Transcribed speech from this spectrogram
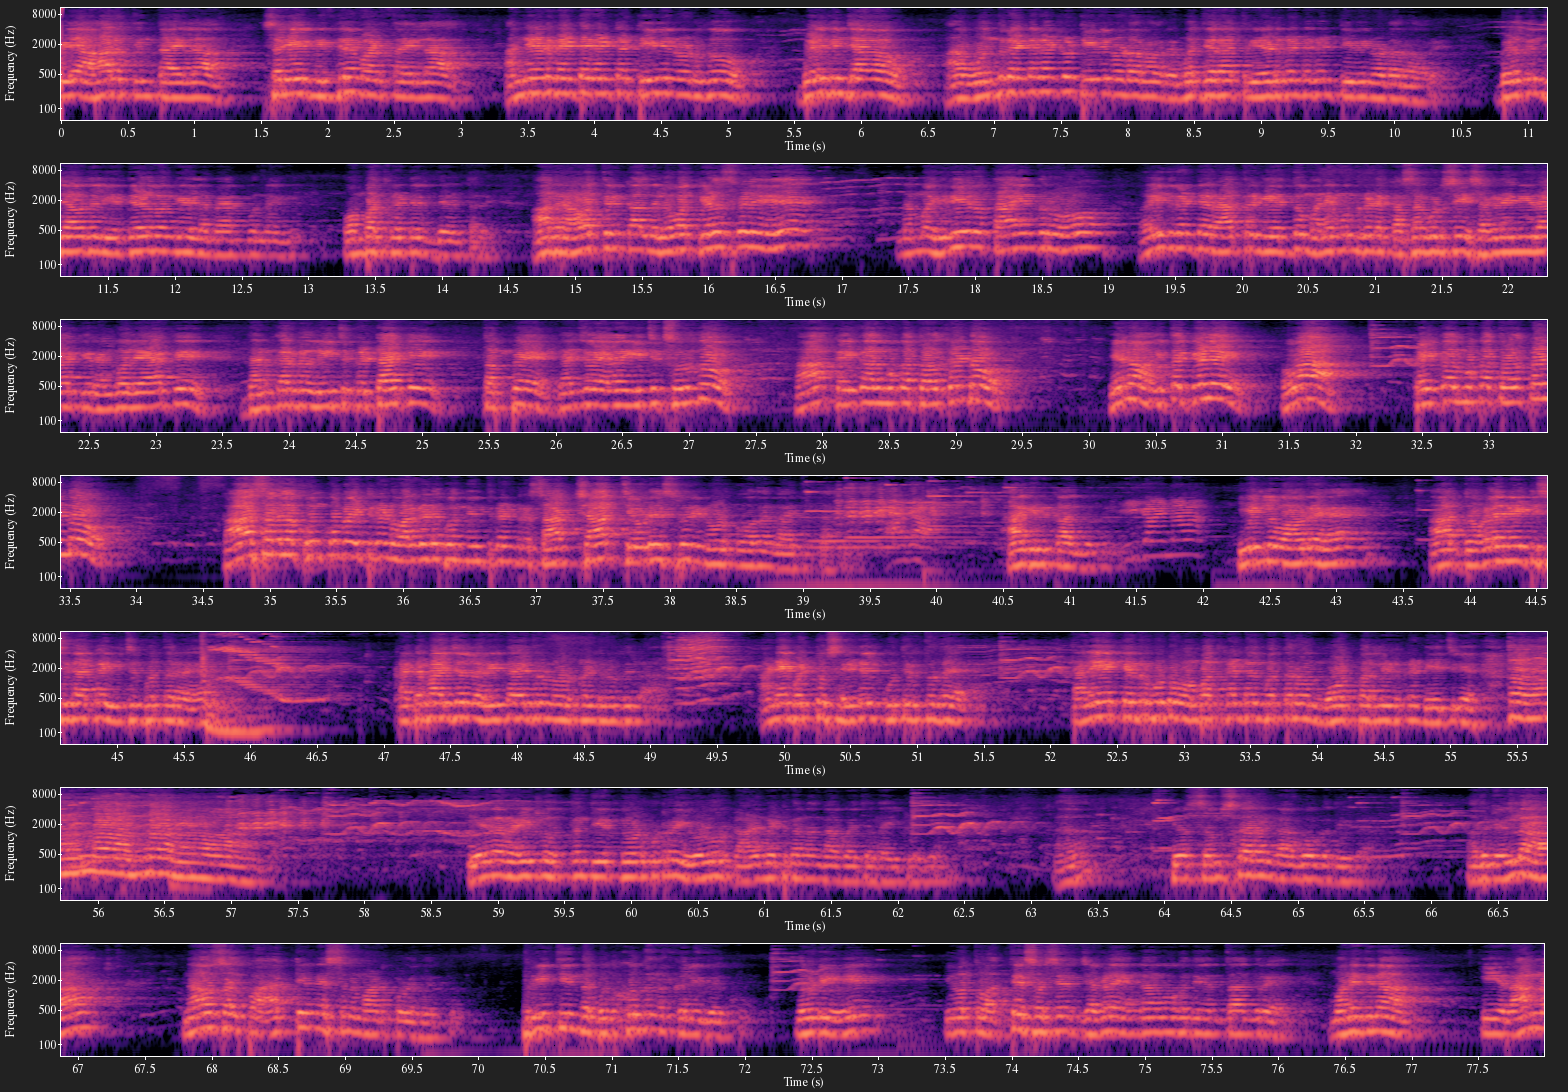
ಒಳ್ಳೆ ಆಹಾರ ತಿಂತಾ ಇಲ್ಲ, ಸರಿಯಾಗಿ ನಿದ್ರೆ ಮಾಡ್ತಾ ಇಲ್ಲ, ಹನ್ನೆರಡು ಗಂಟೆ ಗಂಟೆ ಟಿವಿ ನೋಡುದು, ಬೆಳಗಿನ ಜಾವ ಒಂದು ಗಂಟೆ ಗಂಟು ಟಿವಿ ನೋಡೋರು ಅವ್ರೆ, ಮಧ್ಯರಾತ್ರಿ ಎರಡು ಗಂಟೆ ಗಂಟೆ ಟಿವಿ ನೋಡೋರು ಅವ್ರೆ. ಬೆಳಗಿನ ಜಾವದಲ್ಲಿ ಎದ್ದೇಳುವಂಗೆ ಇಲ್ಲ ಮ್ಯಾಕ್ ಮುನ್ನಾಗಿ ಒಂಬತ್ತು ಗಂಟೆ ಎದ್ದೇಳ್ತಾರೆ ಆದ್ರೆ ಅವತ್ತಿನ ಕಾಲದಲ್ಲಿ ಅವಾಗ ಕೇಳಿಸ್ಕೊಳ್ಳಿ, ನಮ್ಮ ಹಿರಿಯರು ತಾಯಂದ್ರು ಐದು ಗಂಟೆ ರಾತ್ರಿಗೆ ಎದ್ದು ಮನೆ ಮುಂದ್ಗಡೆ ಕಸ ಗುಡಿಸಿ, ಸಗಣಿ ನೀರು ಹಾಕಿ, ರಂಗೋಲಿ ಹಾಕಿ ದನಕರ್ಗಳು ಈಚೆ ಕಟ್ಟಾಕಿ, ತಪ್ಪೆ, ಗಂಜಲ ಎಲ್ಲ ಈಚೆಗೆ ಸುರಿದು, ಆ ಕೈಕಾಲು ಮುಖ ತೊಳ್ಕೊಂಡು ಏನೋ, ಇತ್ತ ಕೇಳಿ. ಅವ್ವ ಕೈಕಾಲು ಮುಖ ತೊಳ್ಕೊಂಡು ಕಾಸಗಲ ಕುಂಕುಮ ಇಟ್ಕೊಂಡು ಹೊರಗಡೆ ಬಂದು ನಿಂತ್ಕೊಂಡ್ರೆ ಸಾಕ್ಷಾತ್ ಚೌಡೇಶ್ವರಿ ನೋಡ್ಕೋದಂಗ ಆಗಿನ ಕಾಲದಲ್ಲಿ. ಈಗಲೂ ಅವ್ರೆ, ಆ ದೊಗಳೆ ನೈಟಿ ಸಿಗಾಕ ಈಜು ಬರ್ತಾರೆ. ಕಟಬಾಯಿಜಲ್ಲಿ ಹರಿತಾ ಇದ್ರು ನೋಡ್ಕೊಂಡಿರೋದಿಲ್ಲ. ಹಣೆ ಬಟ್ಟು ಸೈಡಲ್ಲಿ ಕೂತಿರ್ತದೆ. ತಲೆ ಬಿಟ್ಟು ಒಂಬತ್ತು ಗಂಟೆಲಿ ಬರ್ತಾರೆ, ಒಂದು ಮೋಟ್ ಬರ್ಲಿ ಇಟ್ಕೊಂಡು ಈಚೆಗೆ. ಏನೋ ರೈಟ್ ಹೊತ್ತಂತ ಎದ್ದು ನೋಡ್ಬಿಟ್ರೆ ಏಳೂರು ಗಾಳಿ ಮೆಟ್ಕೊಂಡಂಗೆ ಆಗೋಯ್ತು ರೈಟ್ಗೆ ಇವತ್ತು ಸಂಸ್ಕಾರ ಹಂಗೆ ಆಗೋಗೋದು ಈಗ. ಅದನ್ನೆಲ್ಲ ನಾವು ಸ್ವಲ್ಪ ಆಕ್ಟಿವ್ನೆಸ್ ಅನ್ನು ಮಾಡ್ಕೊಳ್ಬೇಕು. ಪ್ರೀತಿಯಿಂದ ಬದುಕೋದನ್ನು ಕಲಿಬೇಕು. ನೋಡಿ, ಇವತ್ತು ಅತ್ತೆ ಸೊಸೆ ಜಗಳ ಹೆಂಗಾಗೋಗಿದೆ ಅಂತ ಅಂದ್ರೆ ಮನೆ ದಿನ ಈ ರಾಮನಗರ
